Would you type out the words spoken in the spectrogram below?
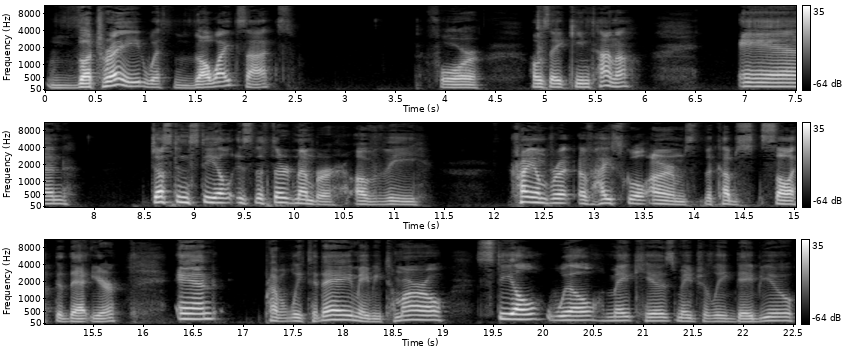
the trade with the White Sox for Jose Quintana. And Justin Steele is the third member of the triumvirate of high school arms the Cubs selected that year. And probably today, maybe tomorrow, Steele will make his major league debut.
